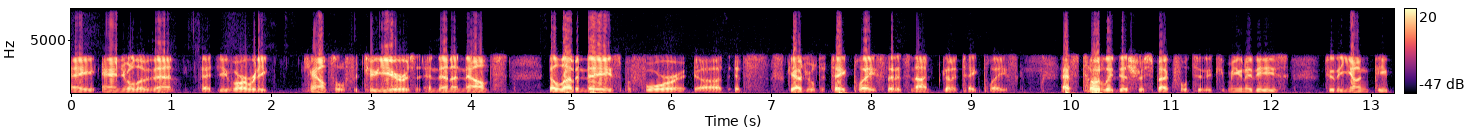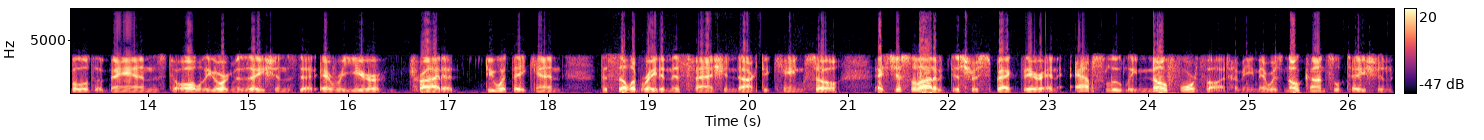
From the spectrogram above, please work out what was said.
a annual event that you've already counseled for two years and then announce 11 days before uh, it's scheduled to take place that it's not going to take place. That's totally disrespectful to the communities, to the young people, the bands, to all of the organizations that every year try to do what they can to celebrate in this fashion Dr. King. So it's just a lot of disrespect there and absolutely no forethought. I mean, there was no consultation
